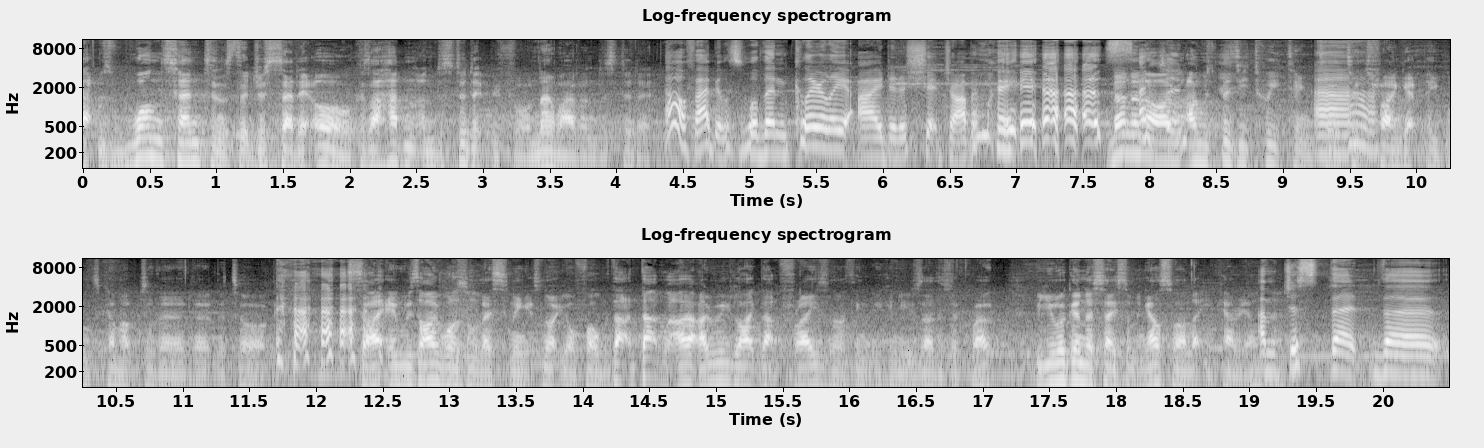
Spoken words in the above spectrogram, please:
That was one sentence that just said it all because I hadn't understood it before. Now I've understood it. Oh, fabulous. Well, then clearly I did a shit job in my No, no, no. I. I was busy tweeting to, to try and get people to come up to the, the, the talk. so it was I wasn't listening. It's not your fault. But that, that I, I really like that phrase, and I think we can use that as a quote. But you were going to say something else, so I'll let you carry on. Um, then. just that the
